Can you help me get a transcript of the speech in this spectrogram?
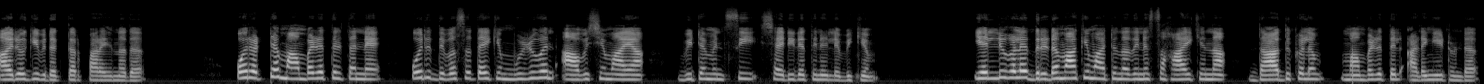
ആരോഗ്യ വിദഗ്ധർ പറയുന്നത്. ഒരൊറ്റ മാമ്പഴത്തിൽ തന്നെ ഒരു ദിവസത്തേക്ക് മുഴുവൻ ആവശ്യമായ വിറ്റമിൻ സി ശരീരത്തിന് ലഭിക്കും. എല്ലുകളെ ദൃഢമാക്കി മാറ്റുന്നതിന് സഹായിക്കുന്ന ധാതുക്കളും മമ്പഴത്തിൽ അടങ്ങിയിട്ടുണ്ട്.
